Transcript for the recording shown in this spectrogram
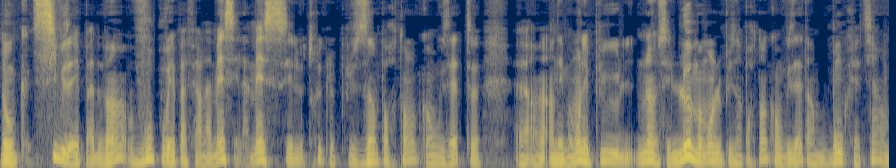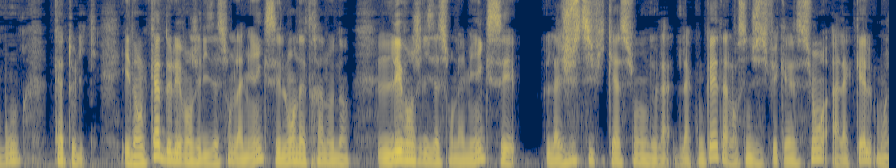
Donc, si vous n'avez pas de vin, vous pouvez pas faire la messe. Et la messe, c'est le truc le plus important quand vous êtes euh, un, des moments les plus. Non, c'est le moment le plus important quand vous êtes un bon chrétien, un bon catholique. Et dans le cadre de l'évangélisation de l'Amérique, c'est loin d'être anodin. L'évangélisation de l'Amérique, c'est la justification de la, conquête. Alors c'est une justification à laquelle moi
